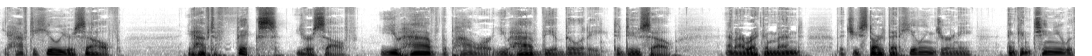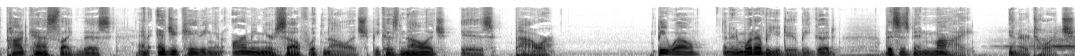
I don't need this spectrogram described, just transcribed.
You have to heal yourself. You have to fix yourself. You have the power, you have the ability to do so. And I recommend that you start that healing journey and continue with podcasts like this and educating and arming yourself with knowledge because knowledge is power. Be well, and in whatever you do, be good. This has been my inner torch.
